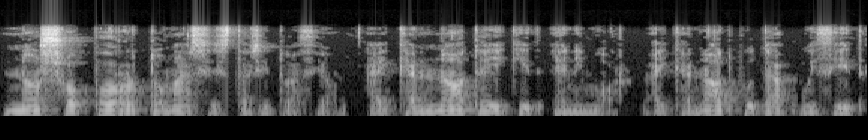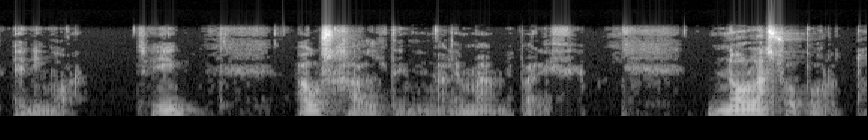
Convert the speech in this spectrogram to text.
No soporto más esta situación. I cannot take it anymore. I cannot put up with it anymore. ¿Sí? Aushalten en alemán, me parece. No la soporto,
